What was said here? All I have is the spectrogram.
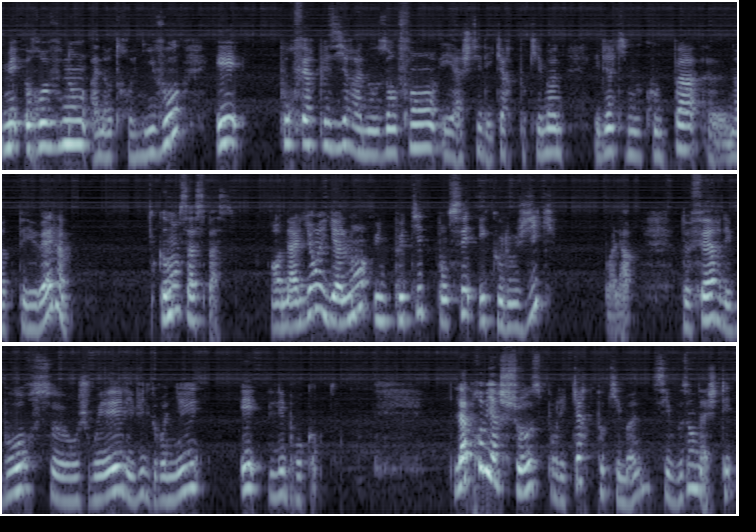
Mais revenons à notre niveau et pour faire plaisir à nos enfants et acheter des cartes Pokémon eh bien, qui ne comptent pas notre PEL, comment ça se passe? En alliant également une petite pensée écologique, voilà, de faire les bourses aux jouets, les vides-greniers et les brocantes. La première chose pour les cartes Pokémon, si vous en achetez,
